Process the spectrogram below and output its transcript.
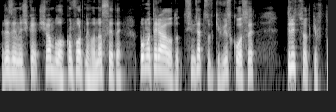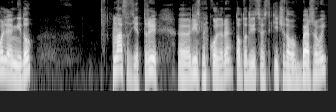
резиночки, щоб вам було комфортно його носити. По матеріалу тут 70% віскоси, 30% поліаміду. У нас тут є три е, різних кольори. Тобто, дивіться, ось такий чудовий бежевий.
